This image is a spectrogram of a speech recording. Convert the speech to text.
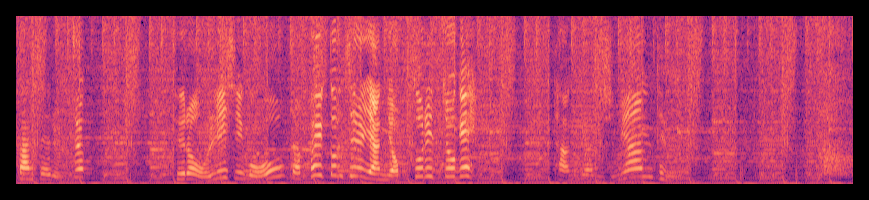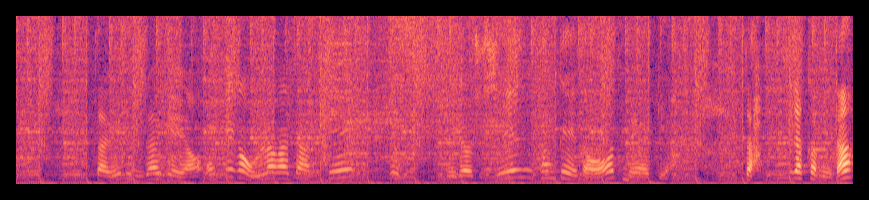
상체를 쭉 들어 올리시고, 자, 팔꿈치를 양 옆구리 쪽에 당겨주시면 됩니다. 자, 이 동작이에요. 어깨가 올라가지 않게 쭉 내려주신 상태에서 진행할게요. 자, 시작합니다.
